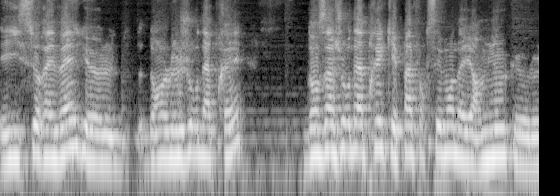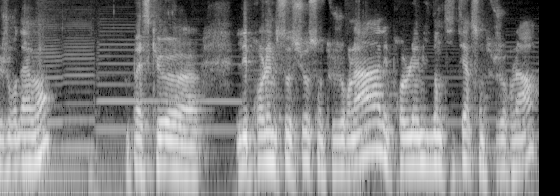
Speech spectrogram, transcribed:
Et ils se réveillent dans le jour d'après dans un jour d'après qui est pas forcément d'ailleurs mieux que le jour d'avant. parce que euh, les problèmes sociaux sont toujours là, les problèmes identitaires sont toujours là.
